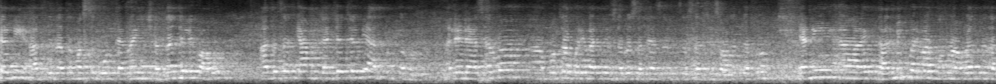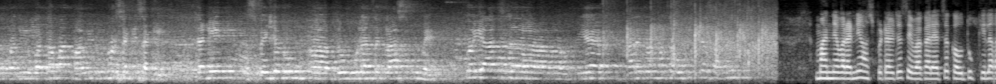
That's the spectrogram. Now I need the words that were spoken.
चरणी आज नतमस्तक होऊन त्यांनाही श्रद्धांजली वाहून आजचा कॅम्प त्यांच्या चरणी अर्पण करून आलेल्या सर्व अ, बोचा परिवारातील सर्व सदस्यांचं सहर्ष स्वागत करतो. यांनी एक धार्मिक परिवार म्हणून ओळखलं जातो. आणि वर्तमान महावीर युनिव्हर्सिटीसाठी त्यांनी एक स्पेशल रूम जो मुलांचा क्लास रूम आहे तोही आज या कार्यक्रमाचा औचित्य साधून मान्यवरांनी हॉस्पिटलच्या सेवा कार्याचं कौतुक केलं.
